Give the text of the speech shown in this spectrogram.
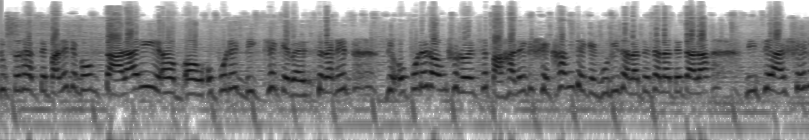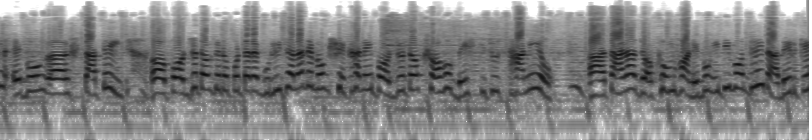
যুক্ত থাকতে পারেন এবং তারাই ওপরের দিক থেকে রেস্তোরাঁের যে ওপরের অংশ রয়েছে পাহাড়ের সেখান থেকে গুলি চালাতে চালাতে তারা নিচে আসেন এবং তাতেই পর্যটকদের ওপর তারা গুলি চালান এবং সেখানেই পর্যটক সহ বেশ কিছু স্থানীয় তারা জখম হন এবং ইতিমধ্যেই তাদেরকে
